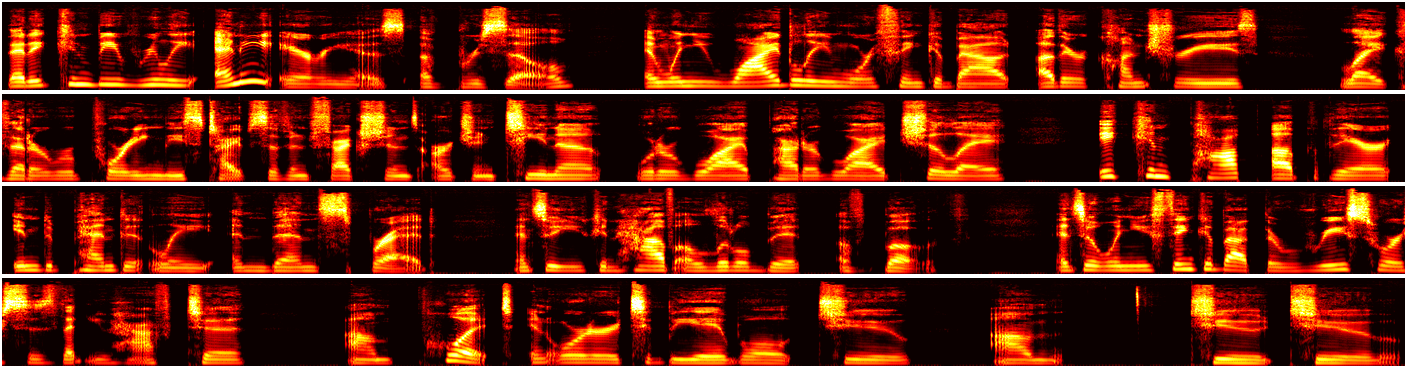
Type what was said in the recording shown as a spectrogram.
that it can be really any areas of Brazil. And when you widely more think about other countries like that are reporting these types of infections, Argentina, Uruguay, Paraguay, Chile, it can pop up there independently and then spread. And so you can have a little bit of both. And so when you think about the resources that you have to um, put in order to be able to um, to to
